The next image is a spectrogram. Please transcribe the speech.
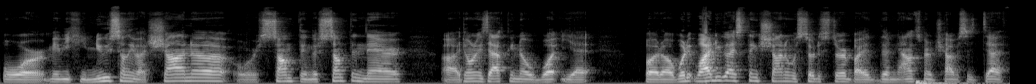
or maybe he knew something about Shauna, or something. There's something there. Uh, I don't exactly know what yet. But uh, what, why do you guys think Shauna was so disturbed by the announcement of Travis's death?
